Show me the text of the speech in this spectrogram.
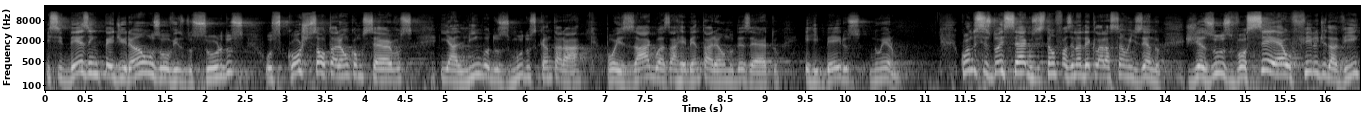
e se desempedirão os ouvidos dos surdos, os coxos saltarão como servos, e a língua dos mudos cantará, pois águas arrebentarão no deserto e ribeiros no ermo. Quando esses dois cegos estão fazendo a declaração e dizendo: Jesus, você é o filho de Davi,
